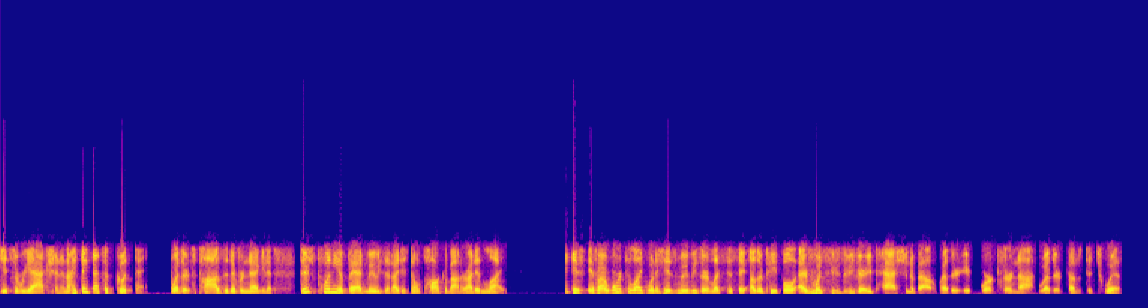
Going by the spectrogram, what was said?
gets a reaction, and I think that's a good thing, whether it's positive or negative. There's plenty of bad movies that I just don't talk about or I didn't like. If if I weren't to like one of his movies, or let's just say other people, everyone seems to be very passionate about whether it works or not, whether it comes to twist.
